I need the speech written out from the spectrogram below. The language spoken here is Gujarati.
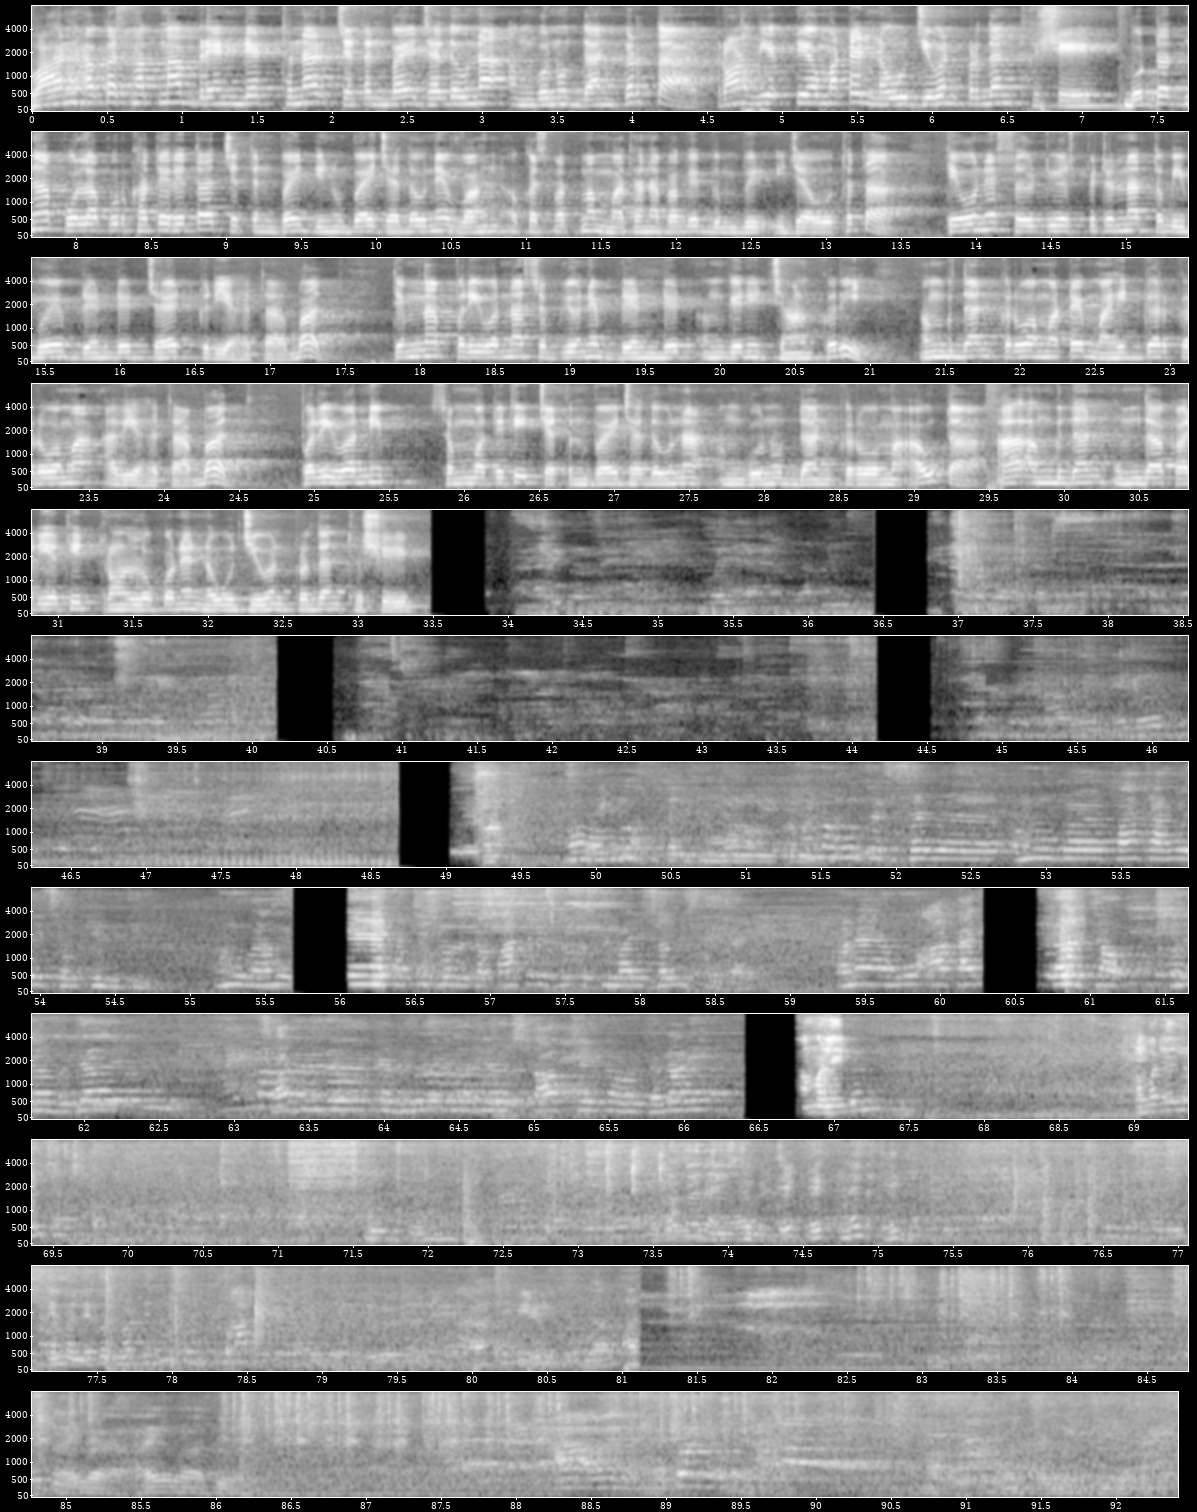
વાહન અકસ્માતમાં બ્રેન ડેડ થનાર ચેતનભાઈ જાદવના અંગોનું દાન કરતા ત્રણ વ્યક્તિઓ માટે નવું જીવન પ્રદાન થશે. બોટાદના પોલાપુર ખાતે રહેતા ચેતનભાઈ દિનુભાઈ જાદવને વાહન અકસ્માતમાં માથાના ભાગે ગંભીર ઈજાઓ થતા તેઓને સરટી હોસ્પિટલના તબીબોએ બ્રેન ડેડ જાહેર કર્યા હતા બાદ તેમના પરિવારના સભ્યોને બ્રેન ડેડ અંગેની જાણ કરી અંગદાન કરવા માટે માહિતગાર કરવામાં આવ્યા હતા. બાદ પરિવારની સંમતિથી ચેતનભાઈ જાદવના અંગોનું દાન કરવામાં આવતા આ અંગદાન ઉમદા કાર્યથી ત્રણ લોકોને નવું જીવન પ્રદાન થશે. અમુક પાંચ આંગળી સૌથી નથી અમુક આંગળી પચીસ વર્ષ પાંત્રીસ વર્ષથી મારી સર્વિસ થઈ જાય. અને હું આ કાર્ય જાઉં. અને બધા સાધુને કે બિલ્ડરના જે સ્ટાફ છે એને જગાડી. આમાં લઈ લો ને. આમાં લઈ લો એમાં લેબર મારી દીધું Thank you.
